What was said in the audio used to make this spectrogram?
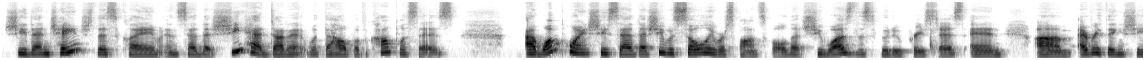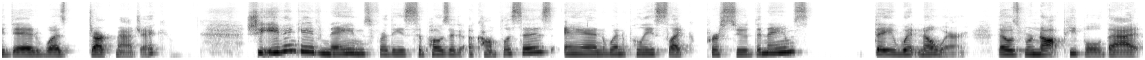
She then changed this claim and said that she had done it with the help of accomplices. At one point, she said that she was solely responsible, that she was this voodoo priestess, and um, everything she did was dark magic. She even gave names for these supposed accomplices, and when police like pursued the names, they went nowhere. Those were not people that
